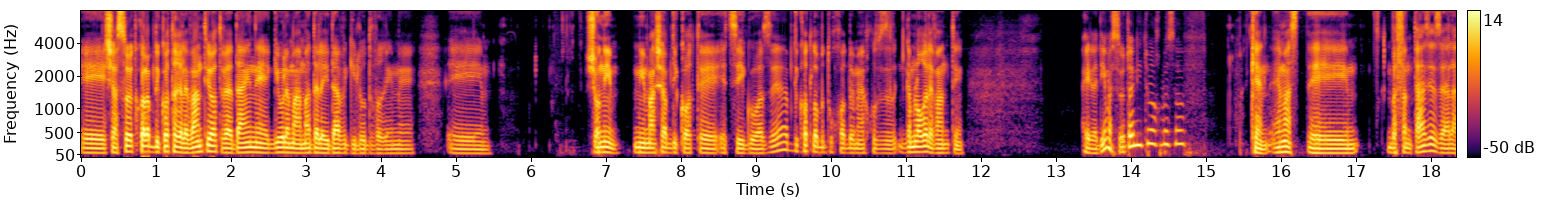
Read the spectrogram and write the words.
אה, שעשו את כל הבדיקות הרלוונטיות ועדיין הגיעו למעמד הלידה וגילו דברים שונים ממה שהבדיקות אה, הציגו, אז אה, הבדיקות לא בטוחות ב-100%, זה גם לא רלוונטי. הילדים עשו את הניתוח בסוף? כן, הם, עש- אה, בפנטזיה זה היה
